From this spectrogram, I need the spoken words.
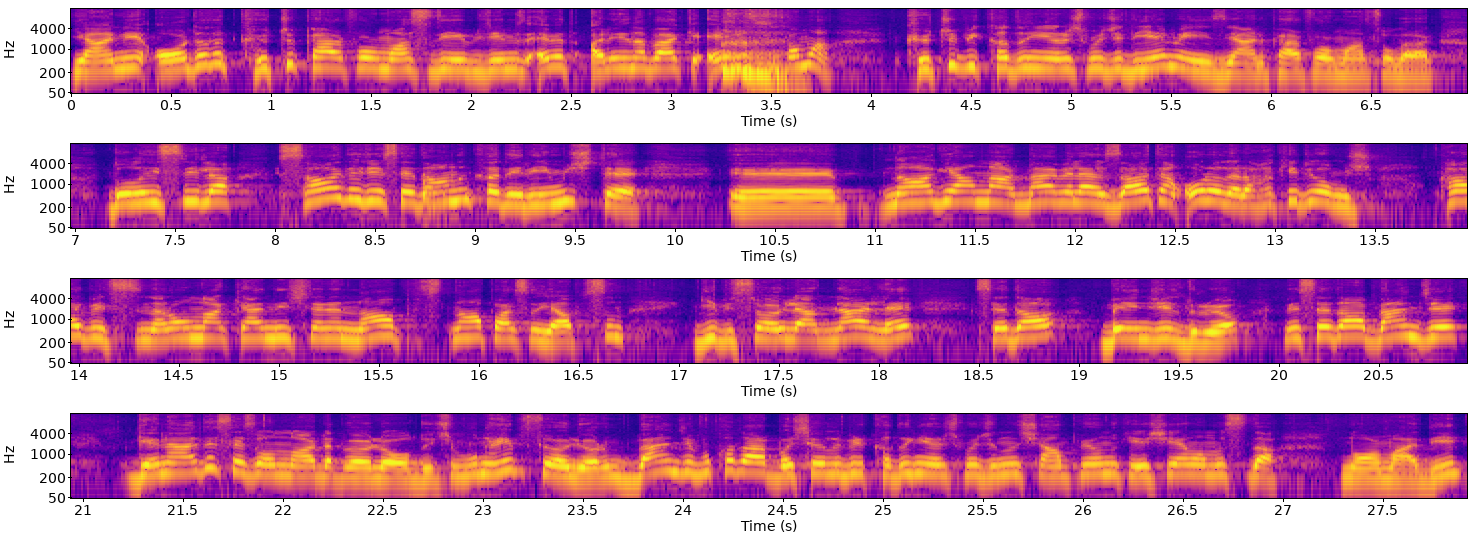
Yani orada da kötü performansı diyebileceğimiz evet Aleyna belki en düşük ama kötü bir kadın yarışmacı diyemeyiz yani performans olarak. Dolayısıyla sadece Seda'nın kaderiymiş de e, Nagihanlar, Merve'ler zaten oraları hak ediyormuş. Kaybetsinler onlar kendi işlerine ne, yap, ne yaparsa yapsın gibi söylemlerle Seda bencil duruyor. Ve Seda bence genelde sezonlarda böyle olduğu için bunu hep söylüyorum. Bence bu kadar başarılı bir kadın yarışmacının şampiyonluk yaşayamaması da normal değil.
